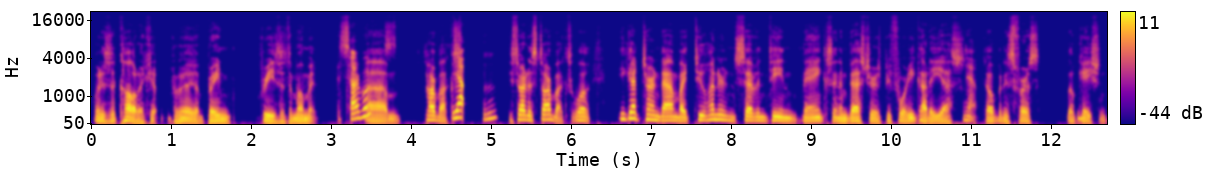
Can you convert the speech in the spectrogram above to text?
what is it called? I can't, a brain freeze at the moment. Starbucks? Um, Starbucks. yeah. Mhm. He started Starbucks. Well, he got turned down by 217 banks and investors before he got a yes Yeah. to open his first location.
